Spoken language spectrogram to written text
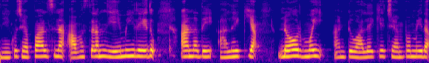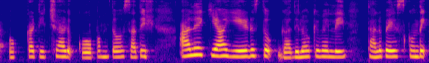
నీకు చెప్పాల్సిన అవసరం ఏమీ లేదు అన్నది అలేఖ్య. నోర్మొయ్ అంటూ అలేఖ్య చెంప మీద ఒక్కటిచ్చాడు కోపంతో సతీష్. అలేఖ్య ఏడుస్తూ గదిలోకి వెళ్ళి తలుపేసుకుంది.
